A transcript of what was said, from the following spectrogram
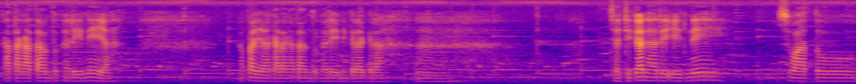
kata-kata untuk hari ini ya. Apa ya kata-kata untuk hari ini kira-kira? Uh, jadikan hari ini suatu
